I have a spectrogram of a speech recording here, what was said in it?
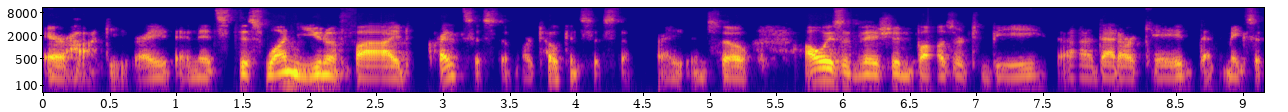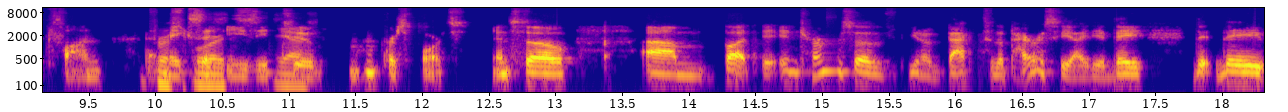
air hockey, right? And it's this one unified credit system or token system, right? And so, always a vision buzzer to be uh, that arcade that makes it fun, that for makes sports. it easy to mm-hmm, for sports, and so. Um, but in terms of you know back to the piracy idea, they they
